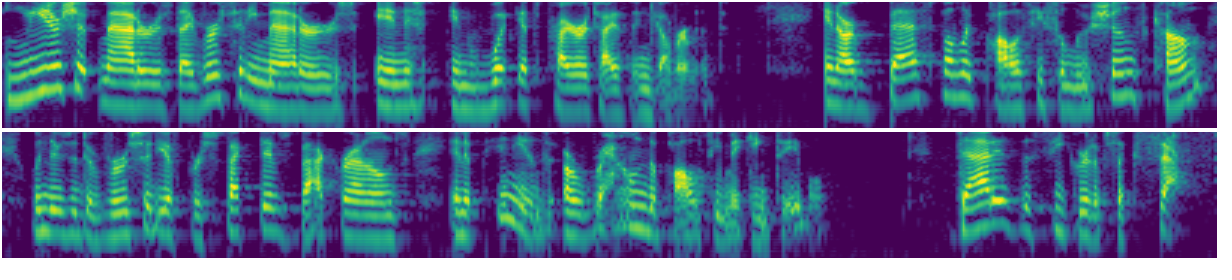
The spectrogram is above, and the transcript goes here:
Leadership matters, diversity matters in, in what gets prioritized in government. And our best public policy solutions come when there's a diversity of perspectives, backgrounds, and opinions around the policymaking table. That is the secret of success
